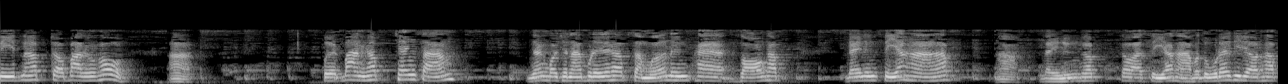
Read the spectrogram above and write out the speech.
ลีดนะครับเจ้าบ้านของเขาอ่า เปิดบ้านครับ แช่งสามยังบอลชนะผู้ใดนะครับเสมอหนึ่งแพ้สองครับ ได้หนึ่งเสียหาครับ อ่าได้หนึ่งครับก็ว่าเสียหาประตูได้ทีเดียวครับ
